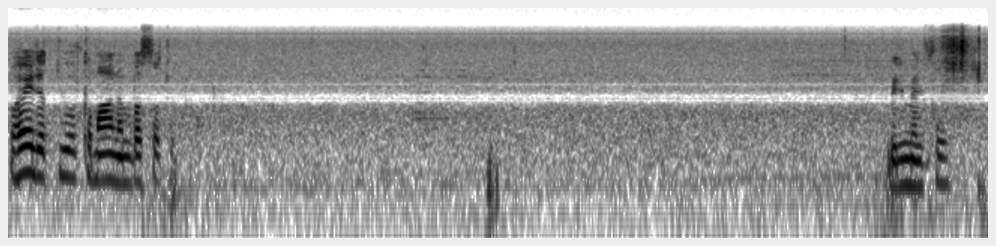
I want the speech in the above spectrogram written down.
وهي الطيور كمان انبسطوا. بالملفوف.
